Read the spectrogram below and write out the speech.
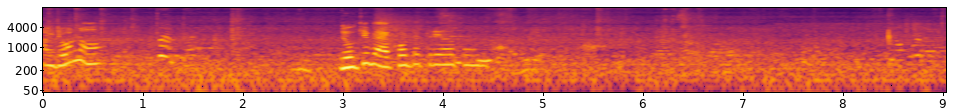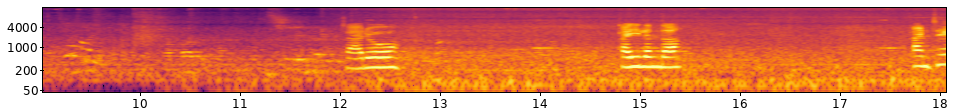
I don't know. നോക്കി ബാക്കോട്ട് എത്രയാ? പോകുന്നത് ചാരു കയ്യിലെന്താ? കാണിച്ചേ.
